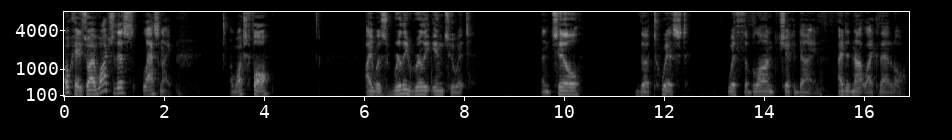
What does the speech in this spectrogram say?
Okay, so I watched this last night. I watched Fall. I was really, really into it until the twist with the blonde chick dying. I did not like that at all.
